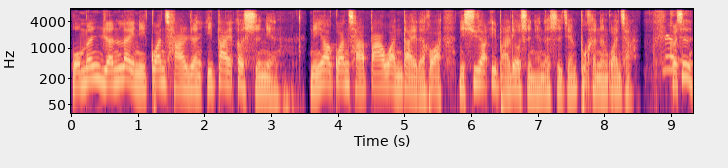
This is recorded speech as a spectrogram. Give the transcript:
我们人类，你观察人一代二十年，你要观察八万代的话，你需要一百六十年的时间，不可能观察。可是，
